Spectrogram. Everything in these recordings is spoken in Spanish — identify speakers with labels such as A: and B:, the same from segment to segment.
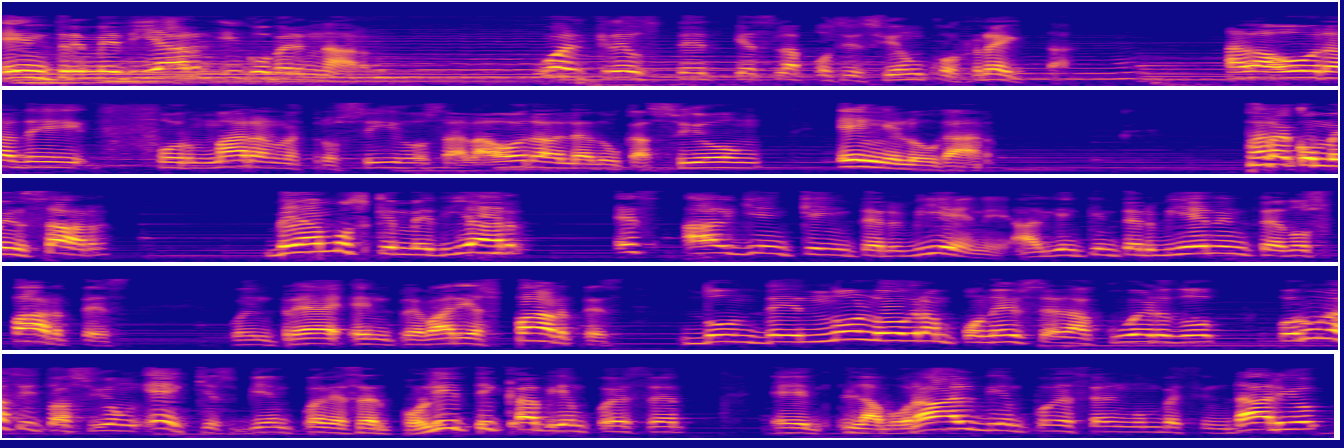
A: Entre mediar y gobernar, ¿cuál cree usted que es la posición correcta a la hora de formar a nuestros hijos, a la hora de la educación en el hogar? Para comenzar, veamos que mediar es alguien que interviene, alguien que interviene entre dos partes o entre, entre varias partes, donde no logran ponerse de acuerdo por una situación X, bien puede ser política, bien puede ser eh, laboral, bien puede ser en un vecindario,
